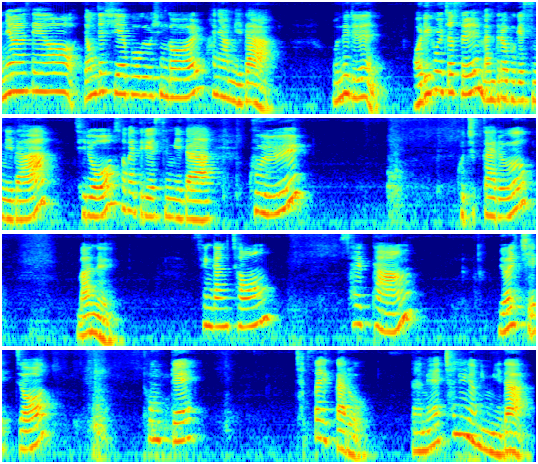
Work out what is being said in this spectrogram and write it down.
안녕하세요. 영자씨의 부엌에 오신 걸 환영합니다. 오늘은 어리굴젓을 만들어 보겠습니다. 재료 소개 드리겠습니다. 굴, 고춧가루, 마늘, 생강청, 설탕, 멸치 액젓, 통깨, 찹쌀가루, 그 다음에 천일염입니다.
